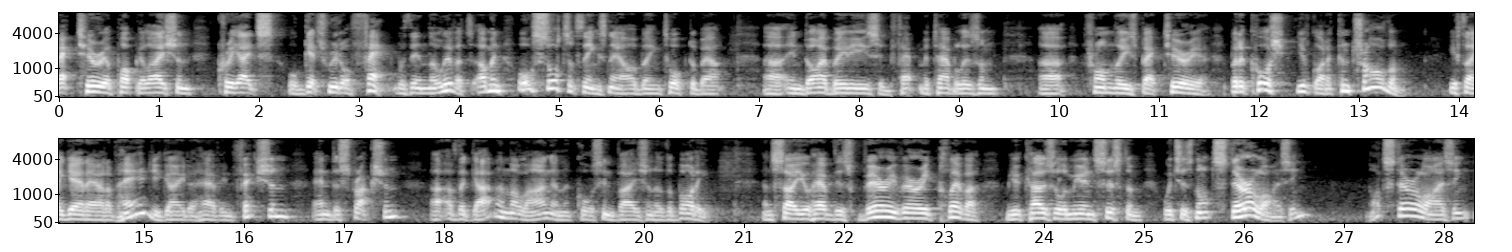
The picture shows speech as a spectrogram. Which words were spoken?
bacterial population creates or gets rid of fat within the liver. I mean, all sorts of things now are being talked about uh, in diabetes, in fat metabolism uh, from these bacteria. But of course, you've got to control them. If they get out of hand, you're going to have infection and destruction uh, of the gut and the lung, and of course, invasion of the body. And so you have this very, very clever mucosal immune system, which is not sterilizing, not sterilizing,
